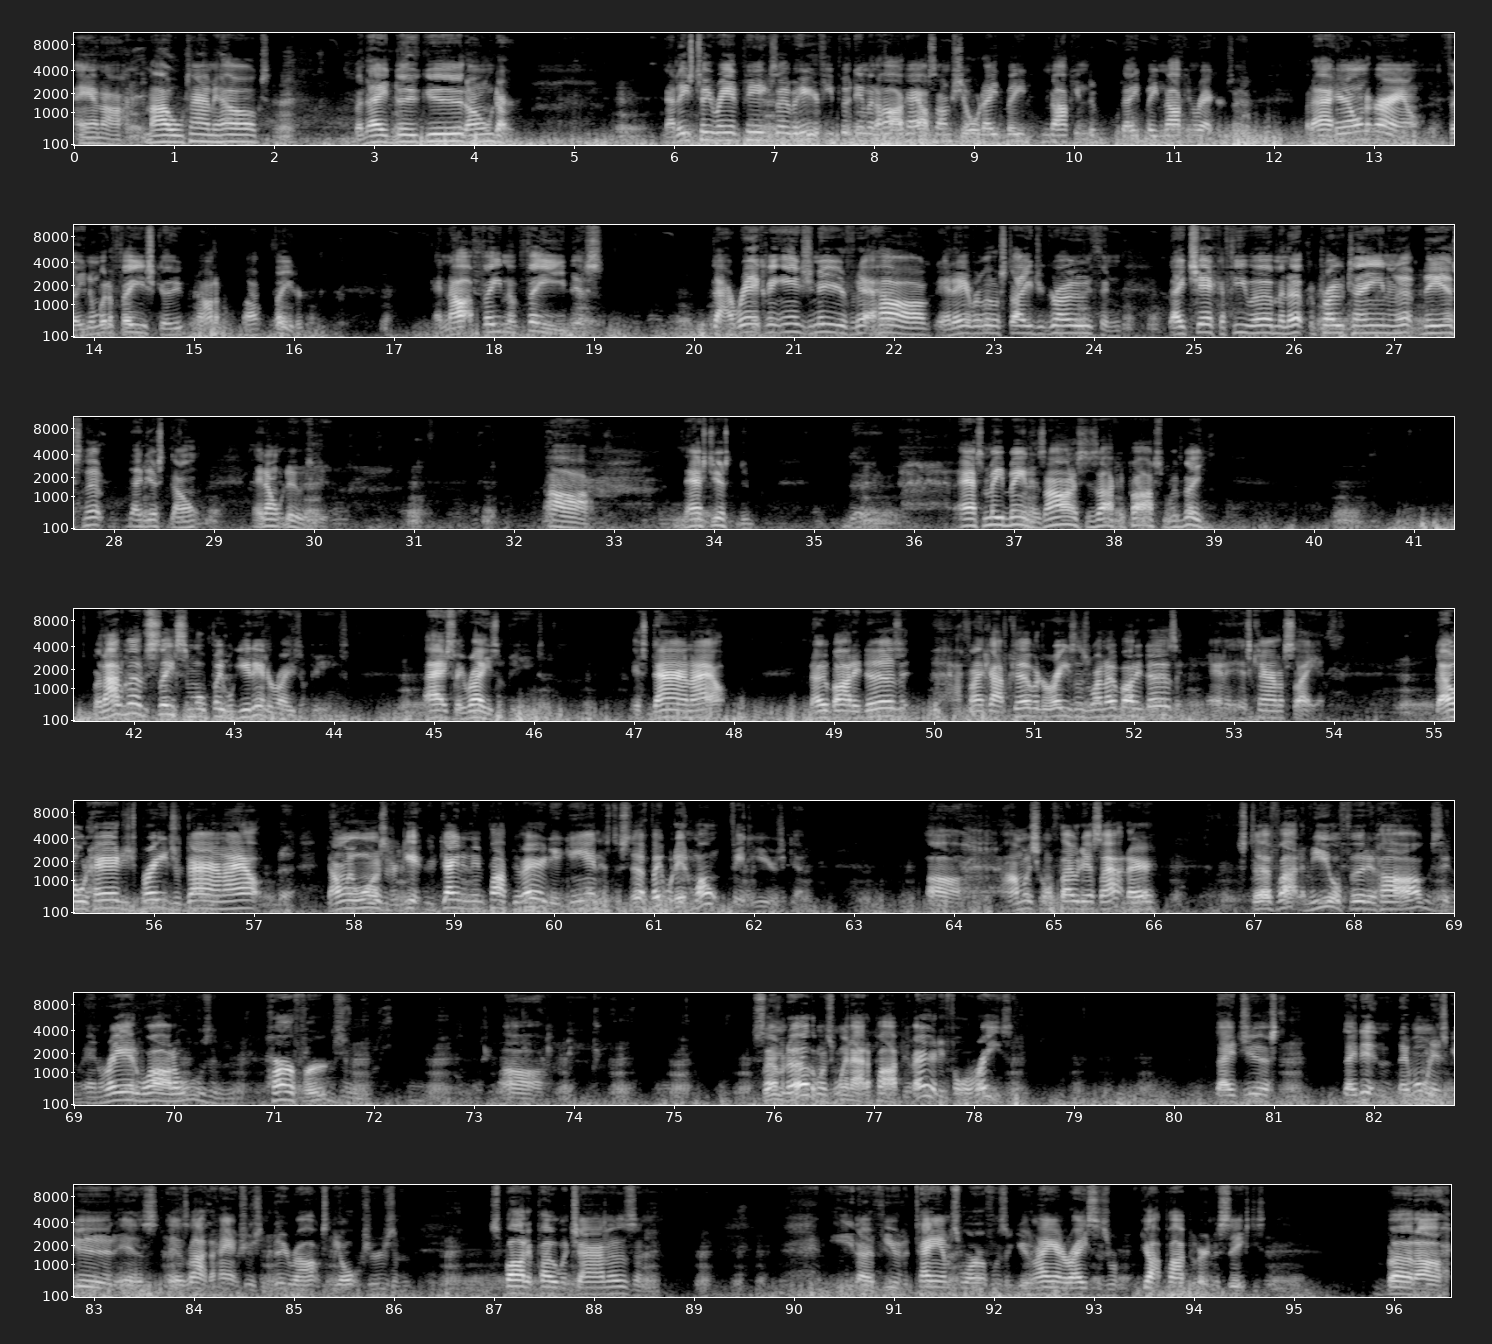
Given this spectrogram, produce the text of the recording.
and uh, my old timey hogs. But they do good on dirt. Now these two red pigs over here, if you put them in a hog house, I'm sure they'd be knocking the, they'd be knocking records out. But out here on the ground, feeding them with a feed scoop, not a, a feeder, and not feeding them feed that's directly engineered for that hog at every little stage of growth, and they check a few of them and up the protein and up this and up. They just don't. They don't do as good. Ah, uh, that's just ask me being as honest as I could possibly be. But I'd love to see some more people get into raising pigs. Actually raising pigs. It's dying out. Nobody does it. I think I've covered the reasons why nobody does it, and it's kind of sad. The old heritage breeds are dying out. The only ones that are getting gaining in popularity again is the stuff people didn't want 50 years ago. Uh, I'm just going to throw this out there. Stuff like the mule-footed hogs and, and red wattles and Herefords and uh, some of the other ones went out of popularity for a reason. They just they didn't they weren't as good as as like the Hampshires and Durocs and Yorkshires and spotted Pomeranians and you know, a few of the Tamworth was a good Landraces were, got popular in the 60s. But uh,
